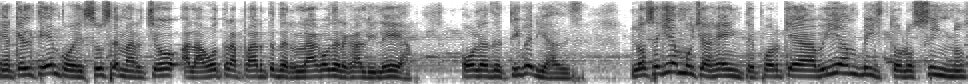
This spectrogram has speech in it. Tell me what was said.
En aquel tiempo Jesús se marchó a la otra parte del lago de Galilea, o la de Tiberiades. Lo seguía mucha gente porque habían visto los signos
